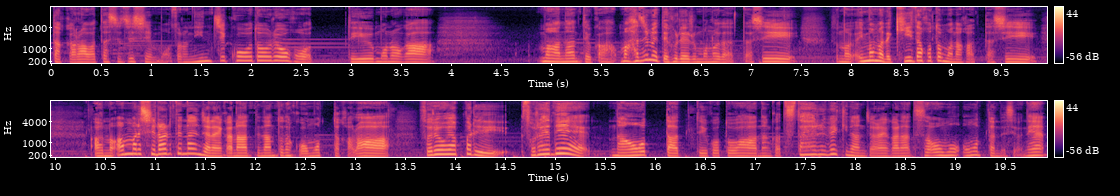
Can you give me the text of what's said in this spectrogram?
たから私自身もその認知行動療法っていうものがまあ何て言うか、まあ、初めて触れるものだったしその今まで聞いたこともなかったしあのあんまり知られてないんじゃないかなってなんとなく思ったからそれをやっぱりそれで治ったっていうことはなんか伝えるべきなんじゃないかなってそう思ったんですよね。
